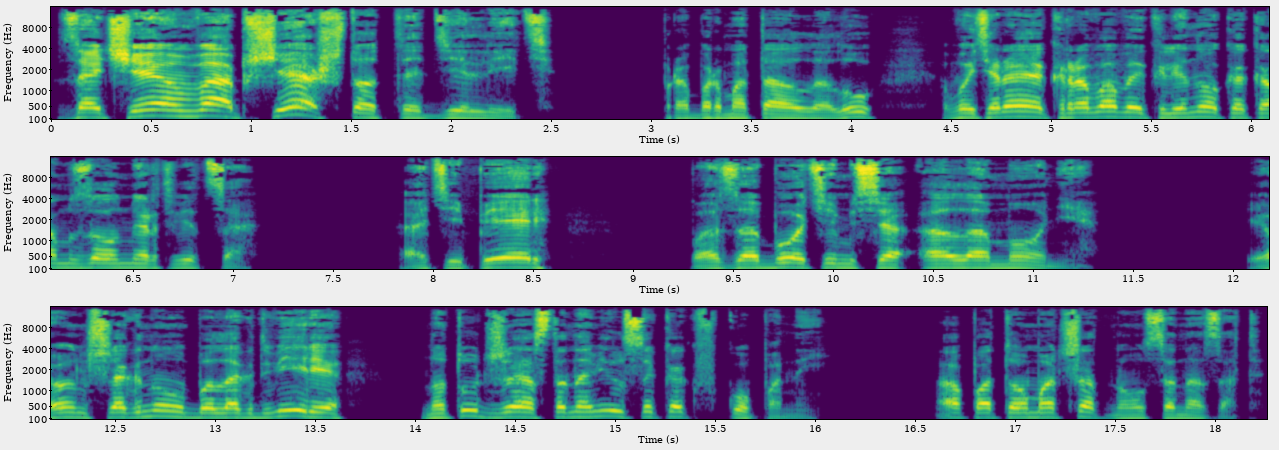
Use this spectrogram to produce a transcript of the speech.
зачем вообще что-то делить? Пробормотал Лалу, вытирая кровавый клинок о камзол мертвеца. А теперь позаботимся о Ламоне. И он шагнул было к двери, но тут же остановился как вкопанный, а потом отшатнулся назад.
